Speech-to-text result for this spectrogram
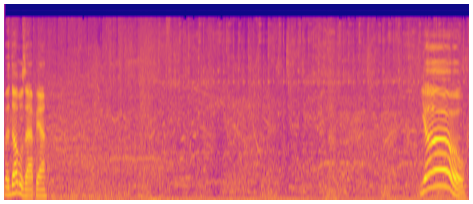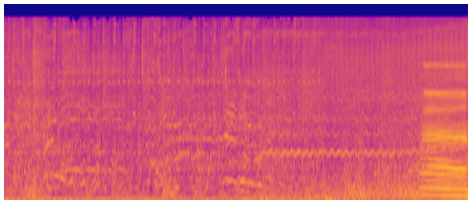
The double zap, yeah. Yo! Uh...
